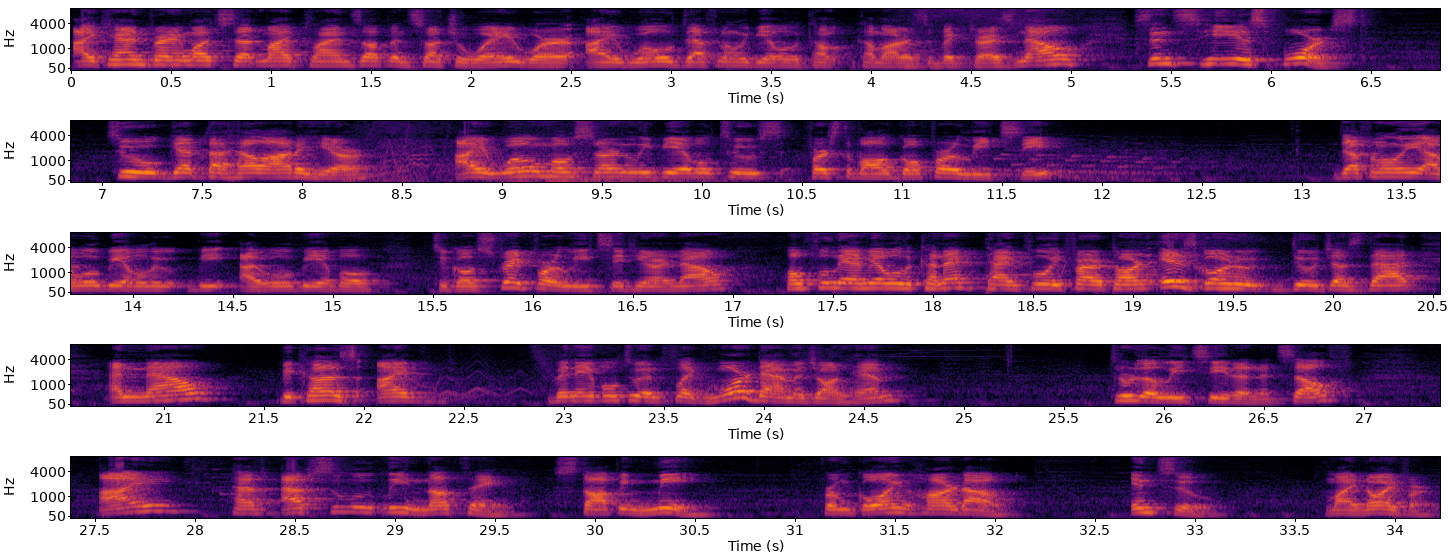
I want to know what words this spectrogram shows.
I can very much set my plans up in such a way where I will definitely be able to come come out as a victor. As now, since he is forced to get the hell out of here, I will most certainly be able to, first of all, go for a Leech Seed. Definitely, I will be able to be. I will be able to go straight for a Leech Seed here and now. Hopefully, I'm able to connect. Thankfully, Ferrothorn is going to do just that. And now, because I've been able to inflict more damage on him through the Leech Seed in itself, I have absolutely nothing stopping me from going hard out into my Noivern.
